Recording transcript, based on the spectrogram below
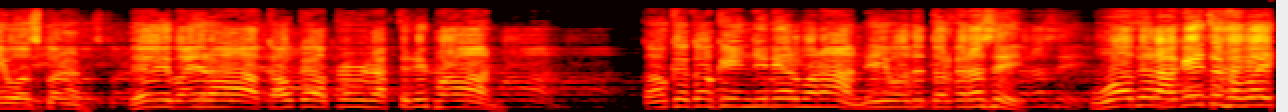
এই ওয়াজ করার। এই ভাইরা কাউকে আপনারা ডাক্তারি পড়ান। কাউকে কাউকে ইঞ্জিনিয়ার বানান, এই ওয়াজের দরকার আছে? ওয়াজের আগেই তো সবাই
